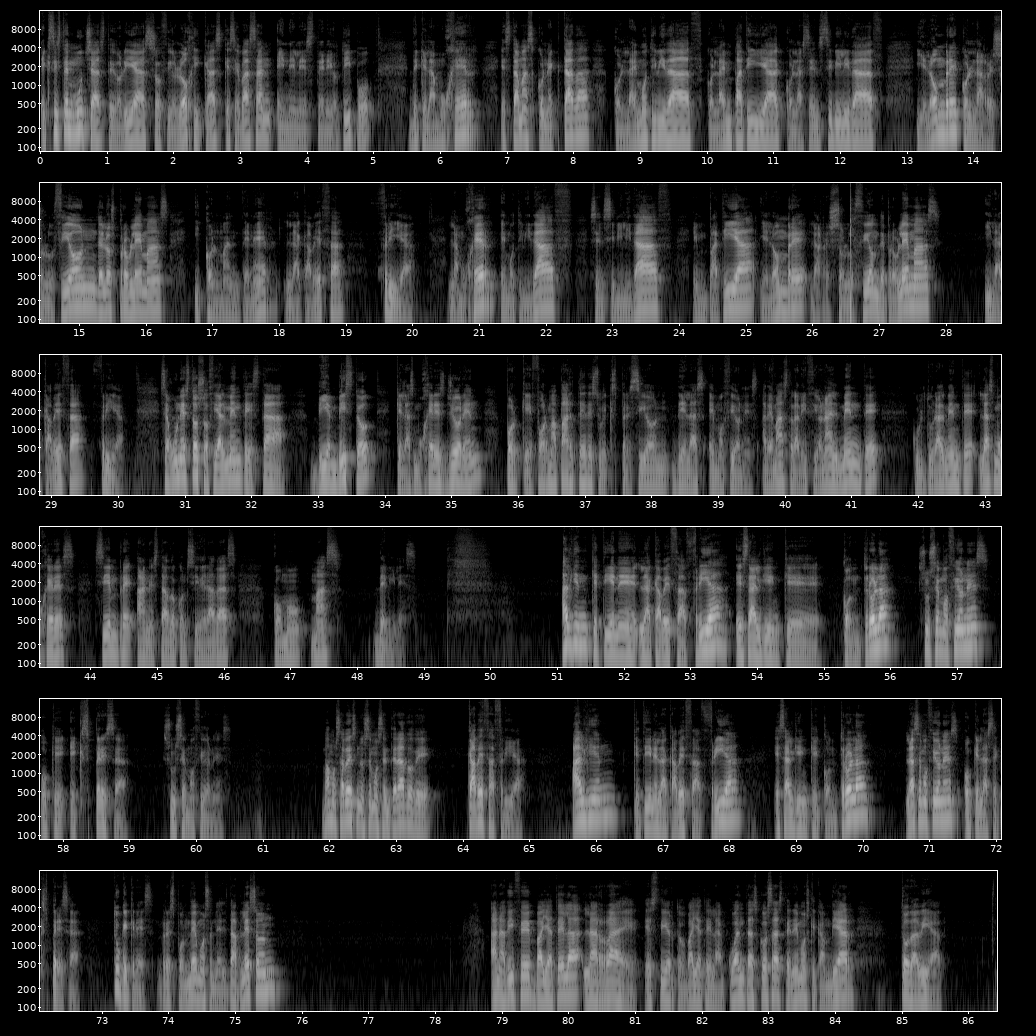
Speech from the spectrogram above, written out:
Existen muchas teorías sociológicas que se basan en el estereotipo de que la mujer está más conectada con la emotividad, con la empatía, con la sensibilidad, y el hombre con la resolución de los problemas y con mantener la cabeza fría. La mujer, emotividad, sensibilidad, empatía y el hombre, la resolución de problemas y la cabeza fría. Según esto, socialmente está bien visto que las mujeres lloren porque forma parte de su expresión de las emociones. Además, tradicionalmente, culturalmente, las mujeres siempre han estado consideradas como más débiles. Alguien que tiene la cabeza fría es alguien que controla sus emociones o que expresa sus emociones. Vamos a ver si nos hemos enterado de cabeza fría. Alguien que tiene la cabeza fría es alguien que controla las emociones o que las expresa. ¿Tú qué crees? Respondemos en el Tab Lesson. Ana dice, vaya tela, la RAE. Es cierto, vaya tela. ¿Cuántas cosas tenemos que cambiar todavía?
